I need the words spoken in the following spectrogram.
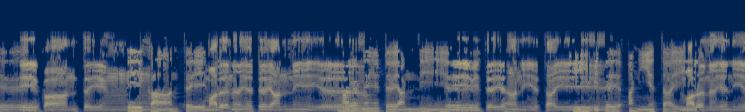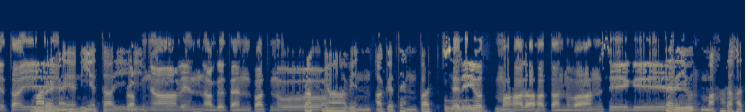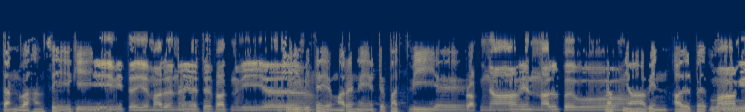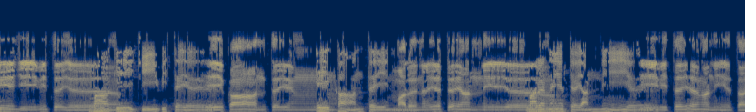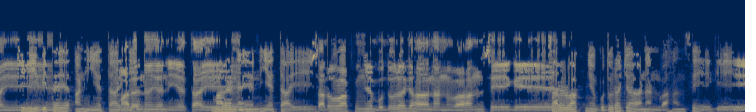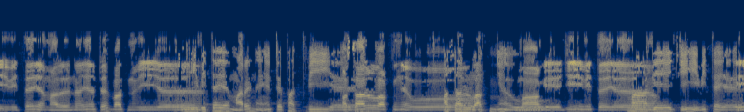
ඒකාන්තයෙන් ඒකාන්තයෙන් මරණයට යන්නේය. මරණයට යන්නේය. ජීවිතය අනියතයි. ජීවිතය අනියතයි. මරණය නියතයි. මරණය නියතයි. ප්‍රඥාවෙන් අගතන්පත් නෝ ප්‍රඥාවෙන් අගතැන්පත් වූ සරියොත් මහරහතන් වහන්සේගේ සරියුත් මහරහතන් වහන්සේගේ ජීවිතය මරණයට පත්විය. ජීවිතය මරණයට පත්වීය. ප්‍රඥාවෙන් අල්ප වූ. ප්‍රඥාවෙන් අල්ප වූ. මාගේ ජීවිතය. මාගේ ජීවිතය. ඒකාන්තයෙන්. ඒකාන්තයෙන්. මරණයට යන්නේය. මරණයට යන්නේය ජීවිතය අනියතයි. ජීවිතය අනියතයි. මරණය නියතයි. මරණය නියතයි. සරුවක්ඥ බුදුරජාණන් වහන්සේගේ සර්වඥ බුදුරජාණන් වහන්සේගේ ජීවිතය මරණයට පත්විය. ජීවිතය මරණයට පත්විය. අසර්වඥ වූ අසර්වඥ වූ මාගේ ජීවිතය මාගේ ජීවිතය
